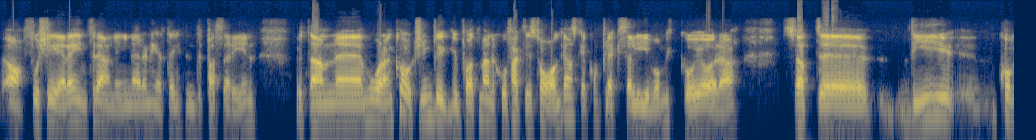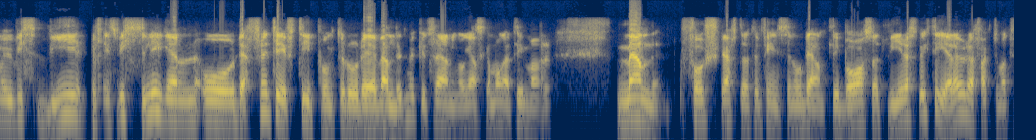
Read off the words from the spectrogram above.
ja, forcera in träning när den helt enkelt inte passar in. Utan eh, våran coaching bygger på att människor faktiskt har ganska komplexa liv och mycket att göra. Så att eh, vi kommer ju, vi, det finns visserligen och definitivt tidpunkter då det är väldigt mycket träning och ganska många timmar men först efter att det finns en ordentlig bas. Att vi respekterar ju det faktum att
